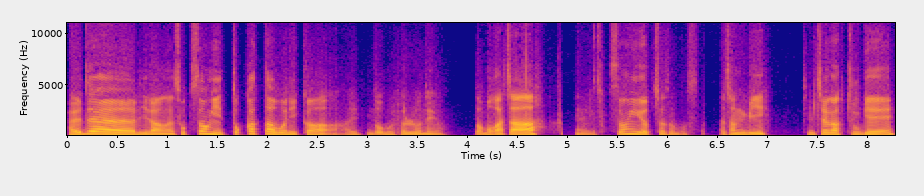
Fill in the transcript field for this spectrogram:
발데알이랑은 속성이 똑같다 보니까 아이, 너무 별로네요. 넘어가자. 네, 속성이 겹쳐서 못 써. 자, 장비 팀체각 2개,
